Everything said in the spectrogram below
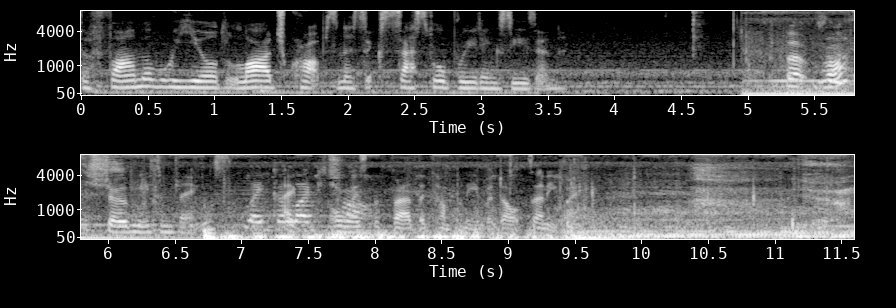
the farmer will yield large crops in a successful breeding season. But Roth showed me some things. Like a I like always Trump. preferred the company of adults anyway. Yeah.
